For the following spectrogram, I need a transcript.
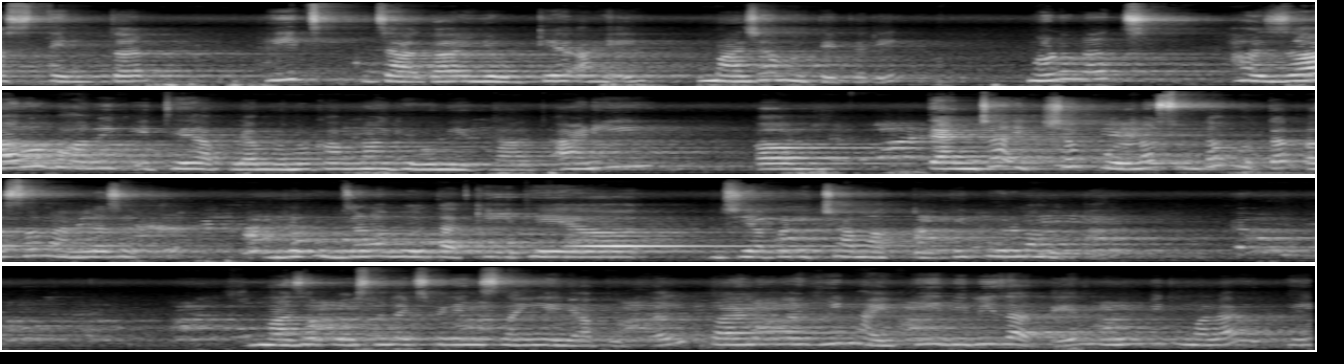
असतील तर हीच जागा योग्य आहे माझ्या मते तरी. म्हणूनच हजारो भाविक इथे आपल्या मनोकामना घेऊन येतात आणि त्यांच्या इच्छा पूर्णसुद्धा होतात असं मानलं जातं. म्हणजे खूप जण बोलतात की इथे जी आपण इच्छा मागतो ती पूर्ण होते. माझा पर्सनल एक्सपिरियन्स नाही आहे याबद्दल पण ही माहिती दिली जाते म्हणून मी तुम्हाला हे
